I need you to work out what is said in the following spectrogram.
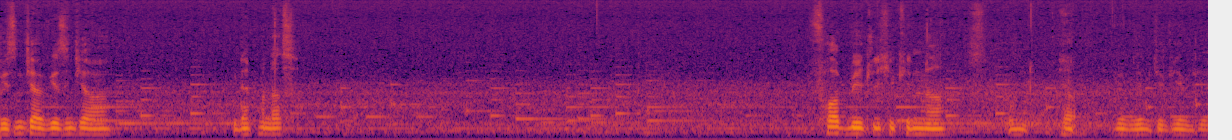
Wir sind ja, wir sind ja, wie nennt man das? Vorbildliche Kinder und Ja. wir, wir, wir, wir, wir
